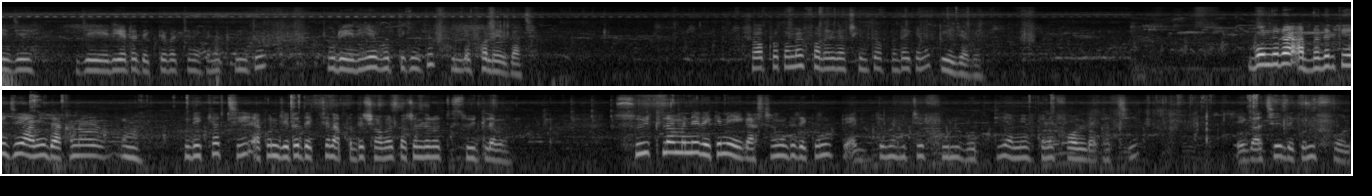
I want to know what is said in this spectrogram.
এই যে যে এরিয়াটা দেখতে পাচ্ছেন এখানে কিন্তু পুরো এরিয়া ভর্তি কিন্তু ফুলে, ফলের গাছ। সব রকমের ফলের গাছ কিন্তু আপনারা এখানে পেয়ে যাবেন। বন্ধুরা, আপনাদেরকে যে আমি দেখানোর দেখাচ্ছি। এখন যেটা দেখছেন, আপনাদের সবার পছন্দের হচ্ছে সুইট লেমন সুইট লেমনের এখানে এই গাছটার মধ্যে দেখুন, একদম হচ্ছে ফুল ভর্তি। আমি এখানে ফল দেখাচ্ছি। এই গাছে দেখুন ফল।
